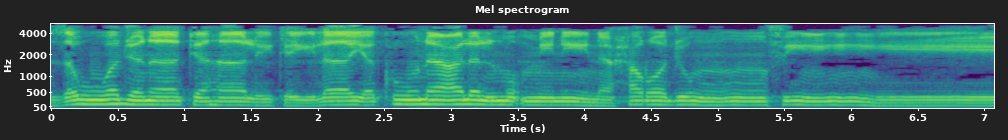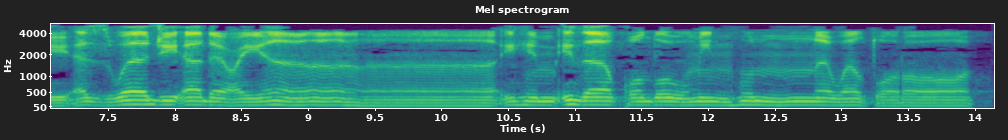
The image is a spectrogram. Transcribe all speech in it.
زوجناكها لكي لا يكون على المؤمنين حرج في أزواج أدعيائهم إذا قضوا منهن وطرا.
